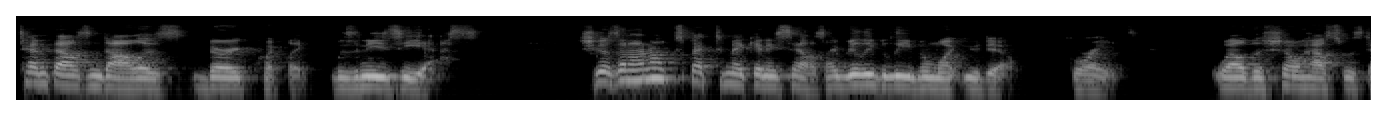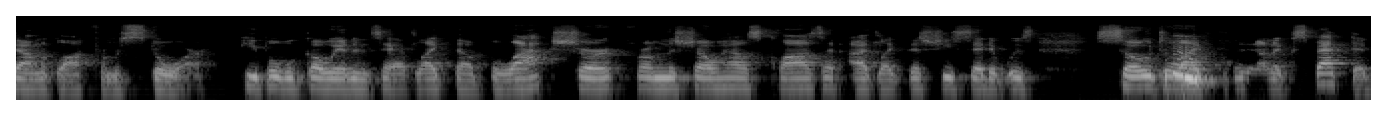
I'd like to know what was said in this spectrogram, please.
ten thousand dollars very quickly. It was an easy yes. She goes, and I don't expect to make any sales. I really believe in what you do. Great. Well, the show house was down the block from a store. People would go in and say, I'd like the black shirt from the show house closet. I'd like this. She said it was so hmm. delightfully unexpected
